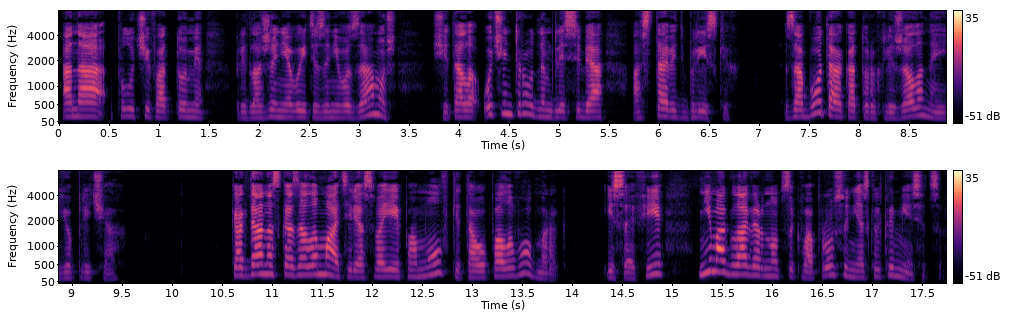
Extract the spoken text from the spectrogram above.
Она, получив от Томми предложение выйти за него замуж, считала очень трудным для себя оставить близких, забота о которых лежала на ее плечах. Когда она сказала матери о своей помолвке, та упала в обморок и Софи не могла вернуться к вопросу несколько месяцев.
